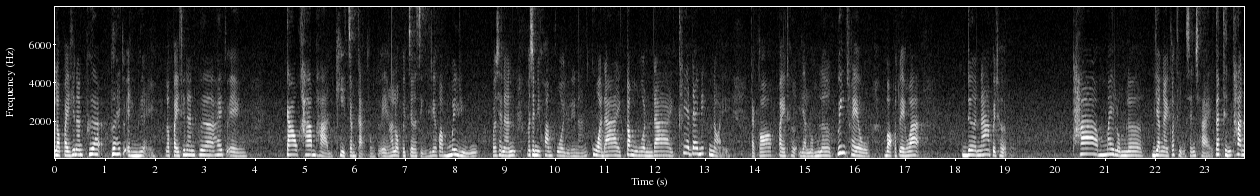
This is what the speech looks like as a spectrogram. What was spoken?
เราไปที่นั่นเพื่อเพื่อให้ตัวเองเหนื่อย เราไปที่นั่นเพื่อให้ตัวเองก้าวข้ามผ่านขีดจำกัดของตัวเองแล้วเราไปเจอสิ่งที่เรียกว่าไม่รู้ เพราะฉะนั้นมันจะมีความกลัวอยู่ในนั้น กลัวได้กังวลได้ เครียดได้นิดหน่อย แต่ก็ไปเถอะอย่าล้มเลิก วิ่งเทรลบอกกับตัวเองว่า เดินหน้าไปเถอะ ถ้าไม่ล้มเลิกยังไงก็ถึงเส้นชัยแต่ถึงทัน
